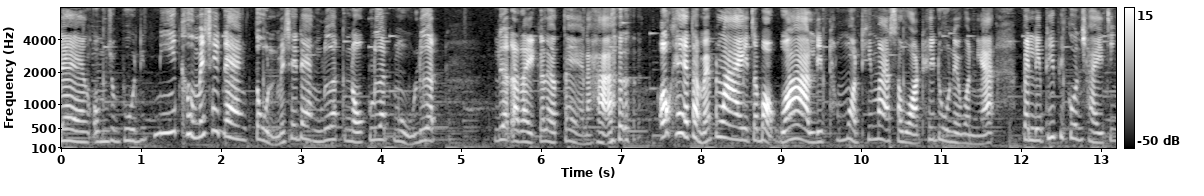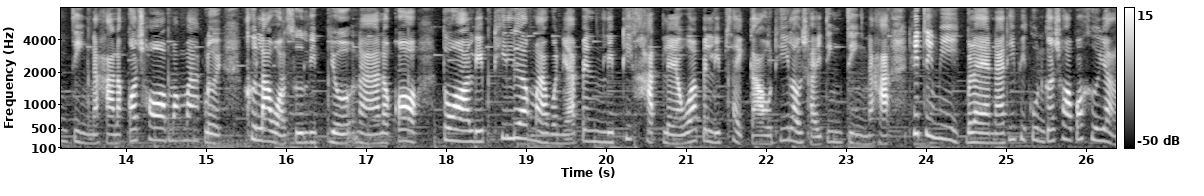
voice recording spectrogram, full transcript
แดงอมชมพูนิดๆคือไม่ใช่แดงตุ่น ไม่ใช่แดงเลือดนกเลือดหมูเลือด เลือดอะไรก็แล้วแต่นะคะ โอเค แต่ไม่เป็นไร จะบอกว่าลิปทั้งหมดที่มาสวอตให้ดูในวันนี้เป็นลิปที่พี่กุลใช้จริง ๆนะคะ แล้วก็ชอบมากๆเลย คือเราอะซื้อลิปเยอะนะ แล้วก็ตัวลิปที่เลือกมาวันนี้เป็นลิปที่คัดแล้วว่าเป็นลิปใส่เกาที่เราใช้จริง ๆนะคะ ที่จริงมีอีกแบรนด์นะที่พี่กุลก็ชอบก็คืออย่าง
